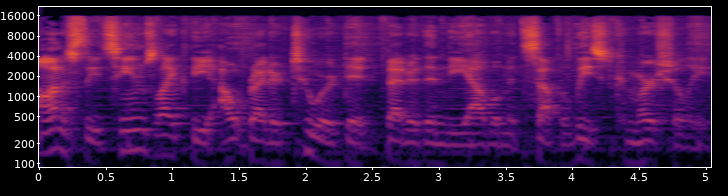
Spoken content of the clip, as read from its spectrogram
honestly, it seems like the Outrider tour did better than the album itself, at least commercially.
